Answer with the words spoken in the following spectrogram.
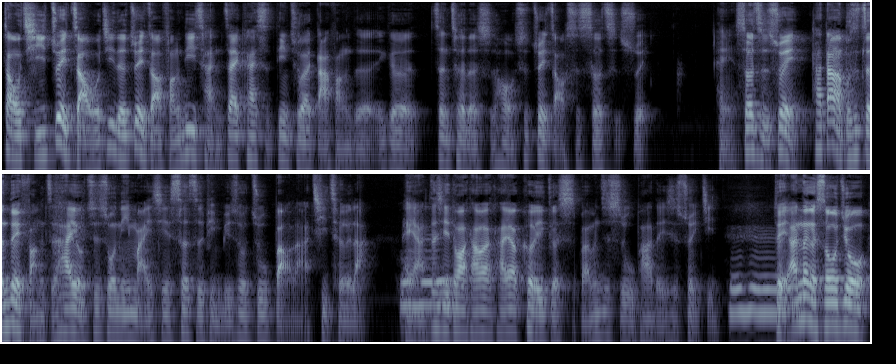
早期最早，我记得最早房地产在开始定出来打房的一个政策的时候，是最早是奢侈税。嘿，奢侈税它当然不是针对房子，还有就是说你买一些奢侈品，比如说珠宝啦、汽车啦，哎呀，这些的话，它它要课一个十百分之十五趴的一些税金。对啊，那个时候就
